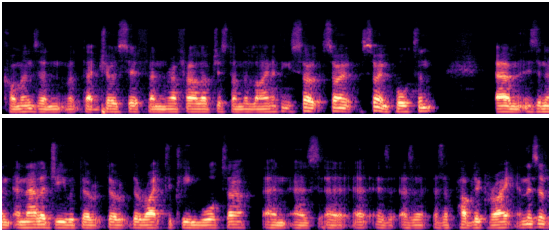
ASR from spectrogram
commons and that Joseph and Rafael have just underlined I think so so so important um, is an analogy with the, the, the, right to clean water and as a, as, as, a, as a public right. And there's a,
